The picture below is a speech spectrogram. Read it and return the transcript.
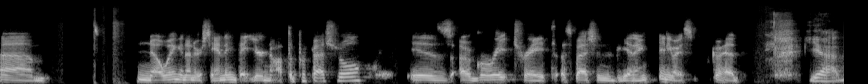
Um, knowing and understanding that you're not the professional is a great trait, especially in the beginning. Anyways, go ahead. Yeah,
